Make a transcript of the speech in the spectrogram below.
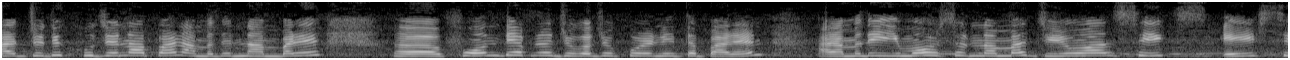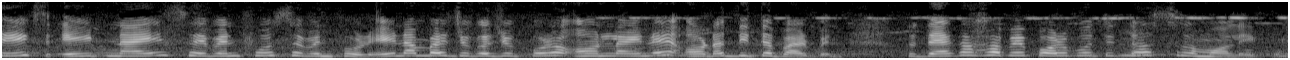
আর যদি খুঁজে না পান, আমাদের নাম্বারে ফোন দিয়ে আপনারা যোগাযোগ করে নিতে পারেন। আর আমাদের imo WhatsApp number zero one six eight six eight nine seven four seven four এই নাম্বারে যোগাযোগ করে অনলাইনে অর্ডার দিতে পারবেন। তো দেখা হবে পরবর্তীতে। আসসালামু আলাইকুম।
